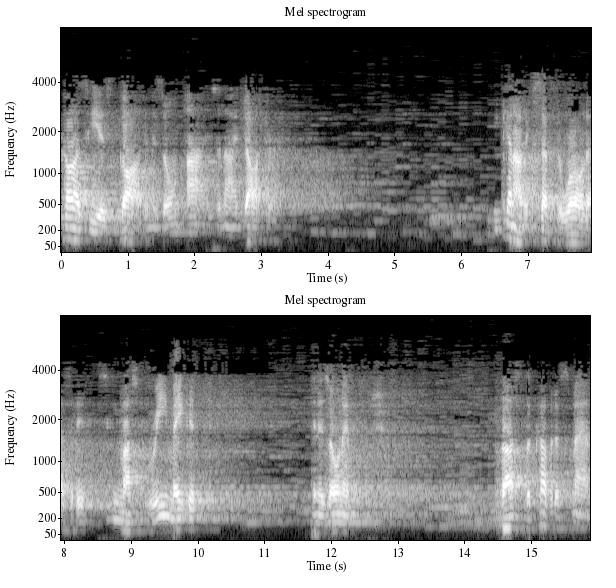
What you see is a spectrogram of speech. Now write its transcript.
Because he is God in his own eyes, an idolater. He cannot accept the world as it is. He must remake it in his own image. Thus the covetous man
